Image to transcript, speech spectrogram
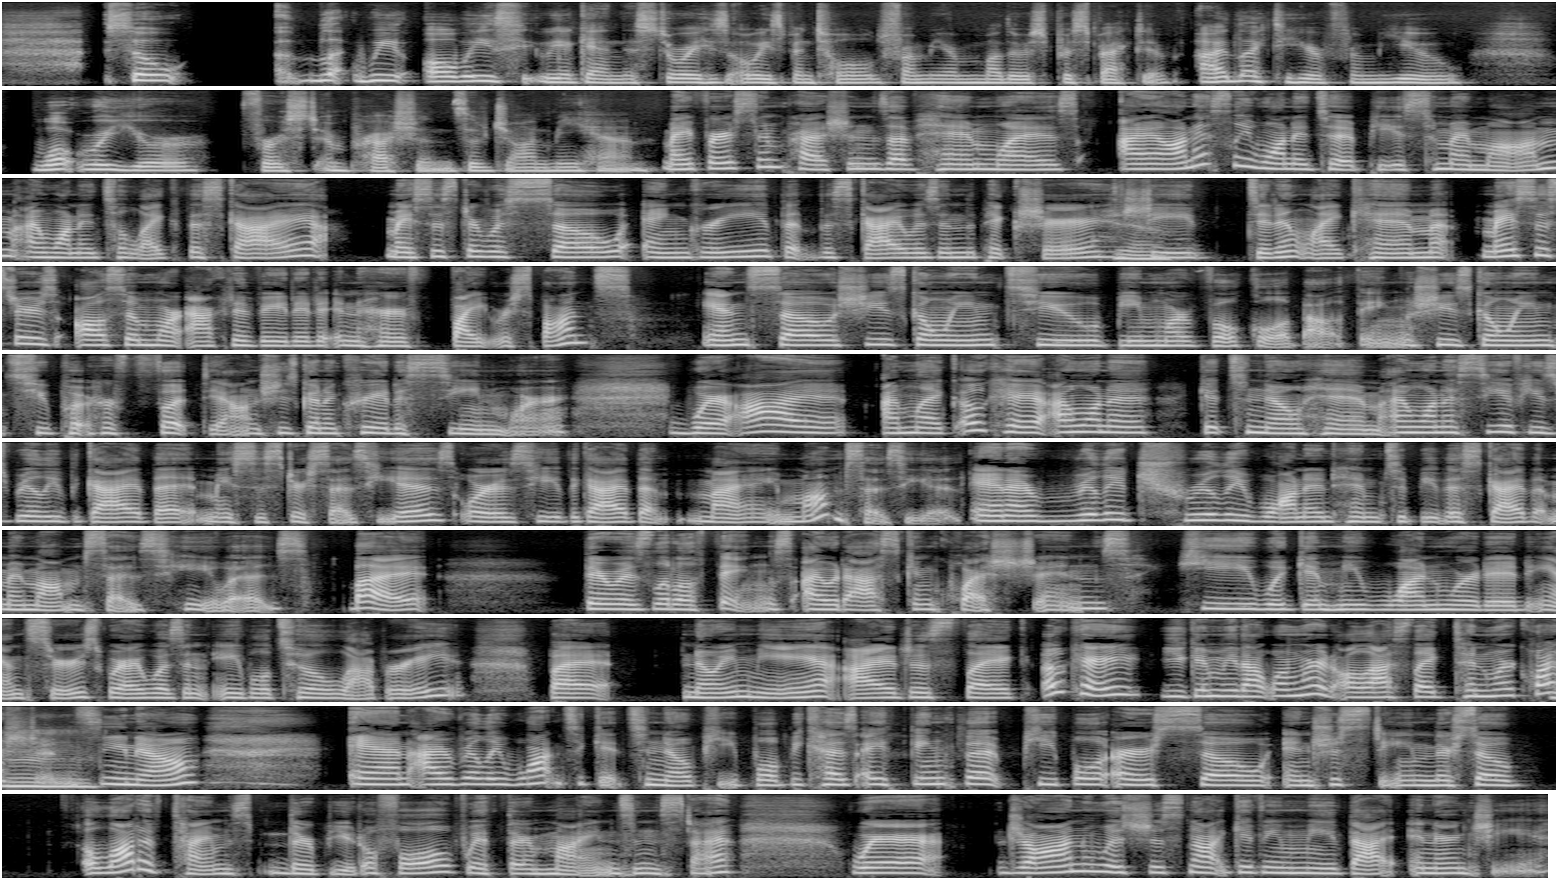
So uh, we always, we, again, the story has always been told from your mother's perspective. I'd like to hear from you. What were your first impressions of John Meehan? My first impressions of him was I honestly wanted to appease to my mom. I wanted to like this guy. My sister was so angry that this guy was in the picture. Yeah. She didn't like him. My sister is also more activated in her fight response. And so she's going to be more vocal about things. She's going to put her foot down. She's going to create a scene more. Where I I'm like, okay, I want to get to know him. I want to see if he's really the guy that my sister says he is or is he the guy that my mom says he is. And I really truly wanted him to be this guy that my mom says he was. But there was little things I would ask him questions. He would give me one-worded answers where I wasn't able to elaborate, but knowing me, I just like, okay, you give me that one word, I'll ask like 10 more questions, mm. you know? And I really want to get to know people because I think that people are so interesting. They're so, a lot of times, they're beautiful with their minds and stuff, where John was just not giving me that energy.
